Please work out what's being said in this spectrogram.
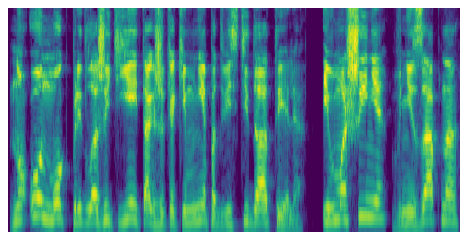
Но он мог предложить ей так же, как и мне, подвести до отеля. И в машине внезапно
